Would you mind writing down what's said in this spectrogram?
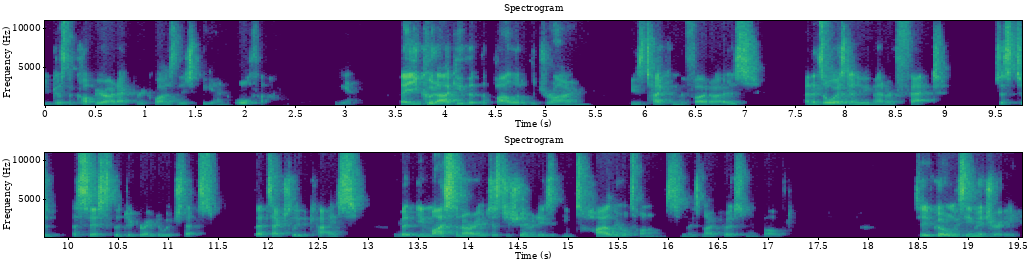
because the Copyright Act requires there to be an author. Yeah. Now, you could argue that the pilot of the drone is taking the photos, and it's always going to be a matter of fact just to assess the degree to which that's that's actually the case. But in my scenario, just assume it is entirely autonomous and there's no person involved. So you've got all this imagery,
